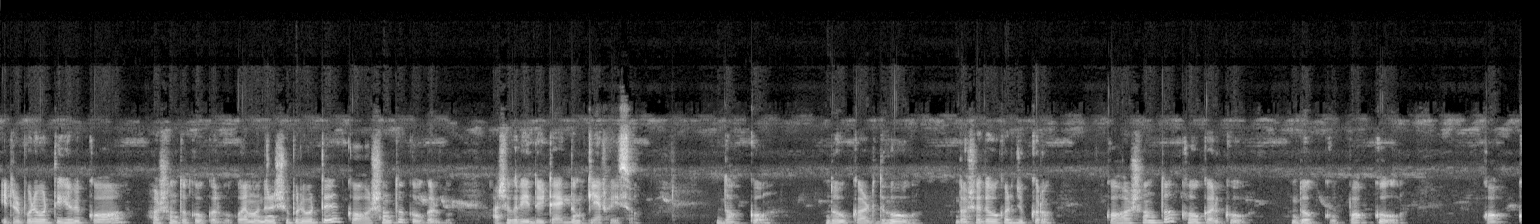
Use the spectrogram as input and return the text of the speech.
এটার পরিবর্তে কী হবে? ক হসন্ত কৌকার কু কয় মধ্যে পরিবর্তে ক হসন্ত কৌকার কু আশা করি এই দুইটা একদম ক্লিয়ার হয়েছ। দক্ষ, দৌকার ধু, দশে দৌকার যোগ করো। ক হসন্ত খৌকার কু দক্কু পক্ক কক্ক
